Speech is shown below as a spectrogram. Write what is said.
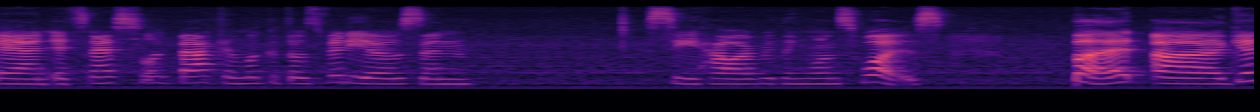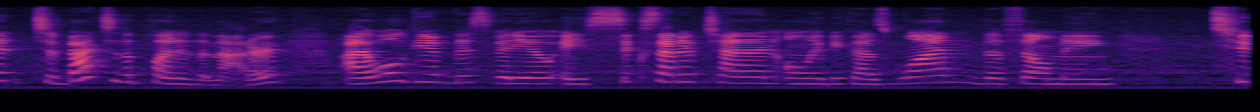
And it's nice to look back and look at those videos and see how everything once was. But uh, get to back to the point of the matter. I will give this video a 6 out of 10 only because one, the filming, two,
